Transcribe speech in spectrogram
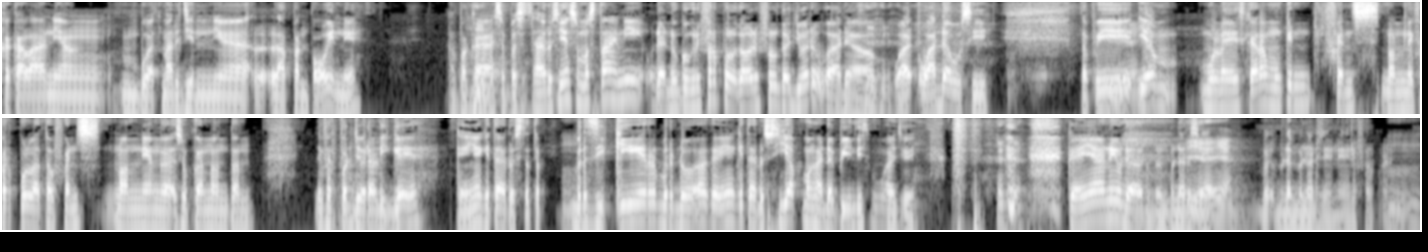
kekalahan yang membuat marginnya 8 poin ya. Apakah iya. harusnya semesta ini udah nunggu Liverpool kalau Liverpool gak juara wadah wadah sih. Tapi iya, iya. ya mulai sekarang mungkin fans non Liverpool atau fans non yang nggak suka nonton Liverpool juara liga ya. Kayaknya kita harus tetap hmm. berzikir, berdoa, kayaknya kita harus siap menghadapi ini semua cuy. Kayaknya ini udah benar-benar sih. Iya, iya. Benar-benar sih ini Liverpool. Hmm,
